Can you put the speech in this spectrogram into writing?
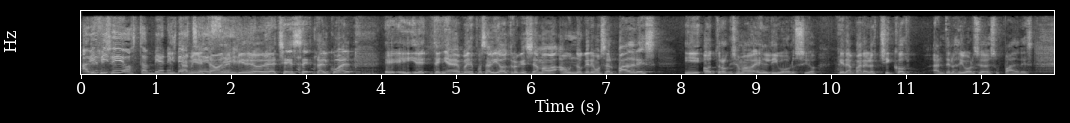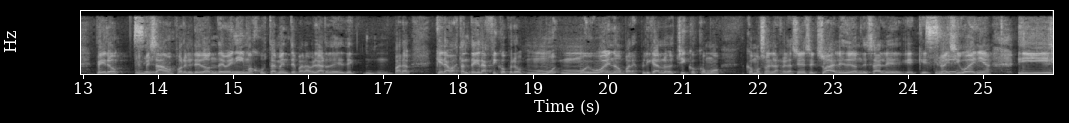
Había videos también en Y también VHS. estaban en video de VHS, tal cual. Eh, y tenía, después había otro que se llamaba Aún no queremos ser padres y otro que se llamaba El divorcio, que era para los chicos ante los divorcios de sus padres. Pero Sí. empezábamos por el de dónde venimos, justamente para hablar de, de- para que era bastante gráfico, pero muy, muy bueno para explicarle a los chicos cómo, cómo son las relaciones sexuales, de dónde sale que, que- que no hay cigüeña, y,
